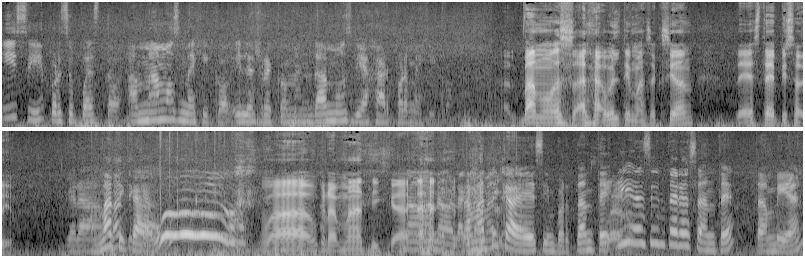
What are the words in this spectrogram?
Y sí, por supuesto, amamos México y les recomendamos viajar por México. Vamos a la última sección de este episodio. Gramática. Wow, gramática. No, no, la gramática es importante Claro. y es interesante también.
